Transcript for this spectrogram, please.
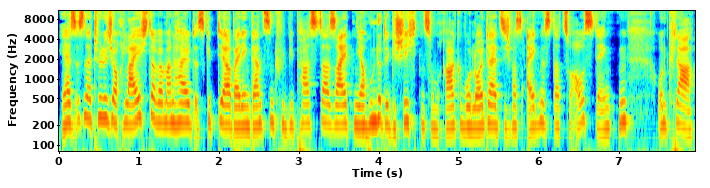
Ja, es ist natürlich auch leichter, wenn man halt, es gibt ja bei den ganzen Creepypasta-Seiten ja hunderte Geschichten zum Rake, wo Leute halt sich was eigenes dazu ausdenken. Und klar,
